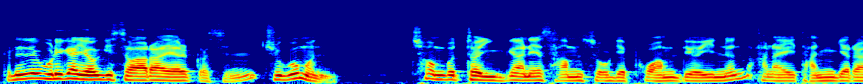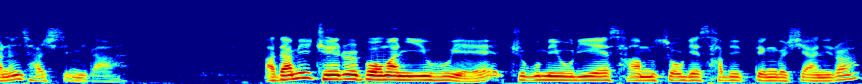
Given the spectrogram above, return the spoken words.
그런데 우리가 여기서 알아야 할 것은 죽음은 처음부터 인간의 삶 속에 포함되어 있는 하나의 단계라는 사실입니다. 아담이 죄를 범한 이후에 죽음이 우리의 삶 속에 삽입된 것이 아니라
